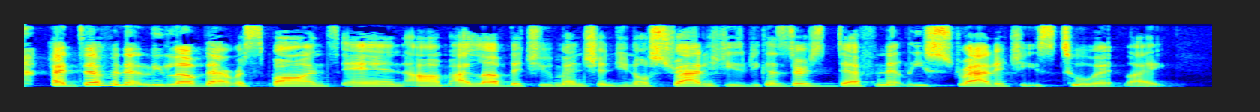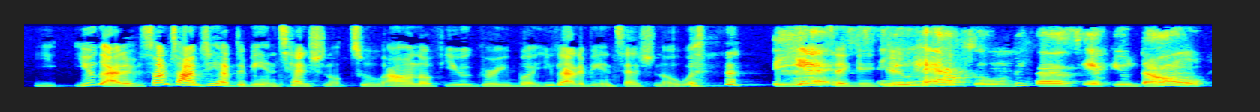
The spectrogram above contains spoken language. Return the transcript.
I definitely love that response, and um, I love that you mentioned, you know, strategies because there's definitely strategies to it. Like you, you got to sometimes you have to be intentional too. I don't know if you agree, but you got to be intentional with yes, you have to because if you don't,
